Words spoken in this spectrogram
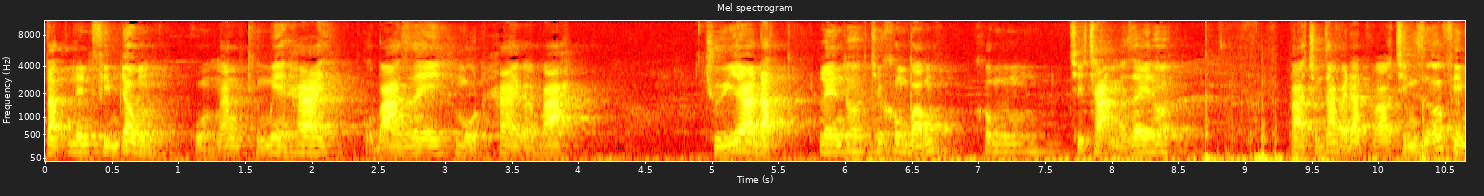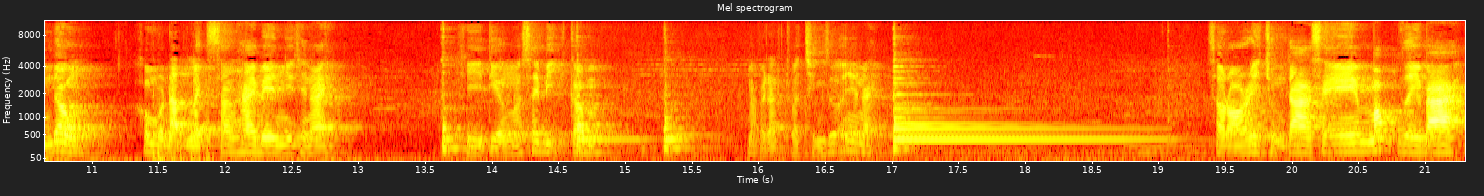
đặt lên phím đồng của ngăn thứ 12 của 3 giây 1, 2 và 3 chú ý là đặt lên thôi chứ không bấm không chỉ chạm vào dây thôi. Và chúng ta phải đặt vào chính giữa phím đồng không được đặt lệch sang hai bên như thế này thì tiếng nó sẽ bị câm. Mà phải đặt vào chính giữa như này. Sau đó thì chúng ta sẽ móc dây 3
